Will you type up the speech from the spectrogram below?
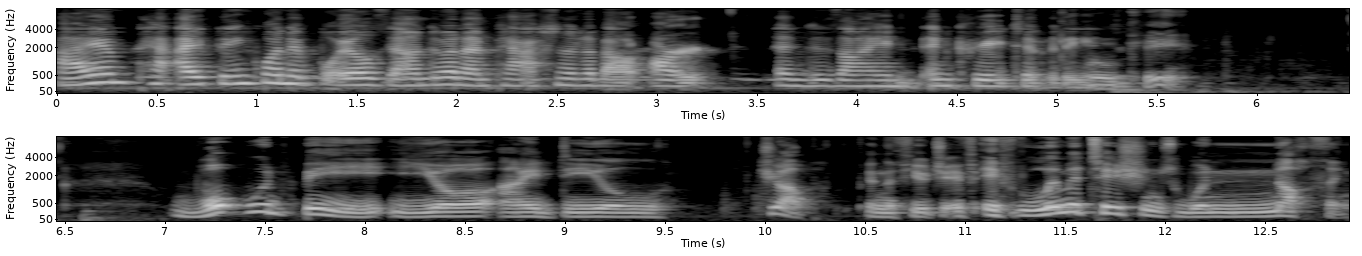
I am. Pa- I think when it boils down to it, I'm passionate about art and design and creativity. Okay. What would be your ideal job in the future? If, if limitations were nothing,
